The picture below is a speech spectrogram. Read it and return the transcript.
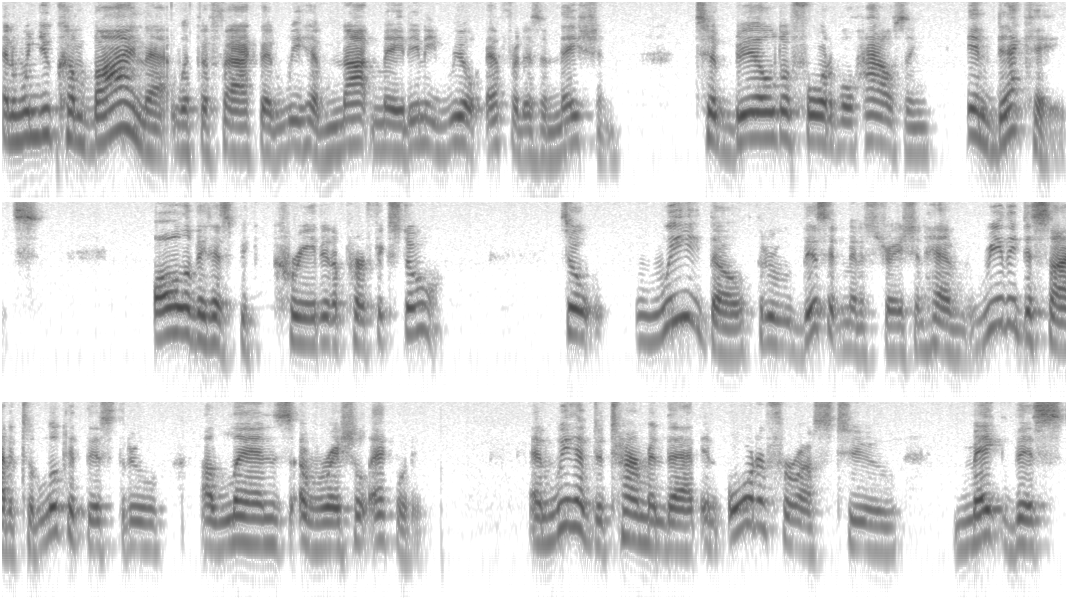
And when you combine that with the fact that we have not made any real effort as a nation to build affordable housing in decades, all of it has created a perfect storm. So we, though, through this administration, have really decided to look at this through a lens of racial equity. And we have determined that in order for us to make this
